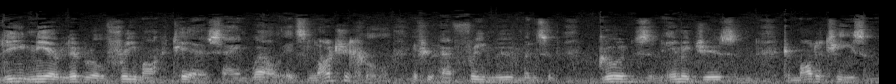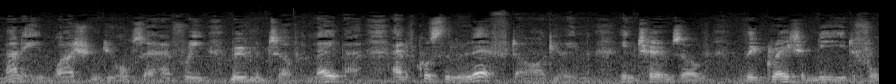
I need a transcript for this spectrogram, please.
neoliberal free marketeers saying, well, it's logical if you have free movements of goods and images and commodities and money, why shouldn't you also have free movements of labour? And of course, the left are arguing in terms of the greater need for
